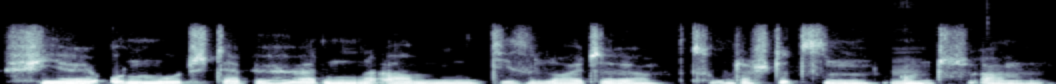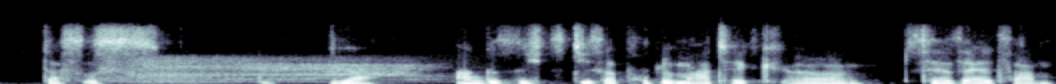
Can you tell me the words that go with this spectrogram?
viel Unmut der Behörden, ähm, diese Leute zu unterstützen. Mhm. Und ähm, das ist ja angesichts dieser Problematik äh, sehr seltsam.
